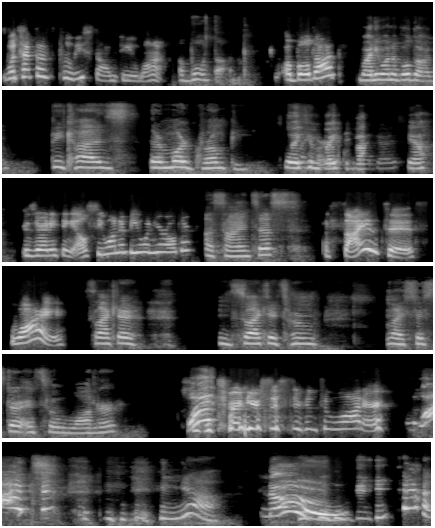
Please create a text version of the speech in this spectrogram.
What type of police dog do you want? A bulldog. A bulldog? Why do you want a bulldog? Because they're more grumpy. So they my can God. bite the bad guys? Yeah. Is there anything else you want to be when you're older? A scientist. A scientist. Why? So I could, so I could turn my sister into water. So you turn your sister into water. What? yeah. No! yeah.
